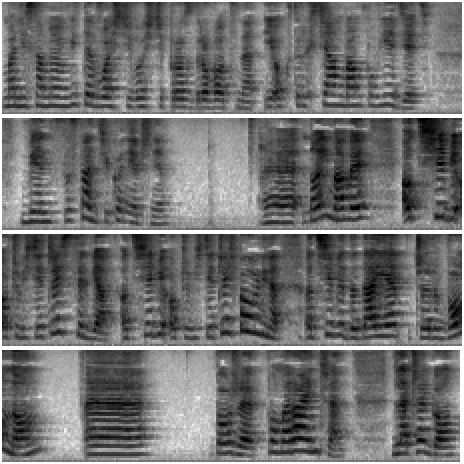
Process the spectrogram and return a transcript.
ma niesamowite właściwości prozdrowotne i o których chciałam Wam powiedzieć. Więc zostańcie koniecznie. E, No i mamy od siebie oczywiście, cześć Sylwia, od siebie oczywiście, cześć Paulina, od siebie dodaję czerwoną, e, Boże, pomarańczę. Dlaczego?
